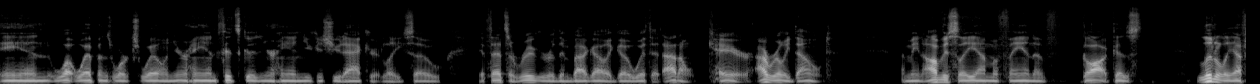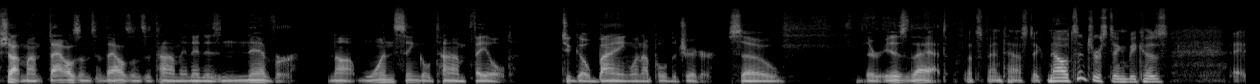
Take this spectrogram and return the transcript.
and what weapons works well in your hand, fits good in your hand. You can shoot accurately. So if that's a Ruger, then by golly, go with it. I don't care. I really don't. I mean, obviously, I'm a fan of Glock because literally I've shot mine thousands and thousands of times, and it has never, not one single time, failed to go bang when I pulled the trigger. So there is that. That's fantastic. Now it's interesting because eh,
